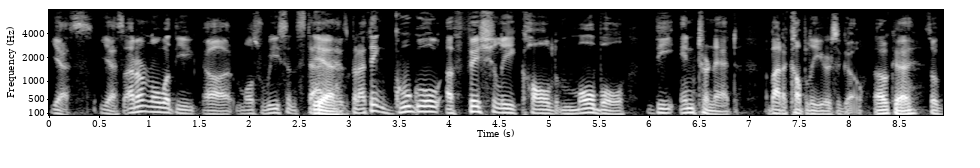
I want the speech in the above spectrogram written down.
Yes, yes. I don't know what the uh, most recent stat Yeah. is, but I think Google officially called mobile the internet about a couple of years ago. Okay. So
